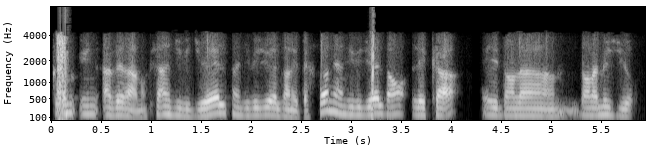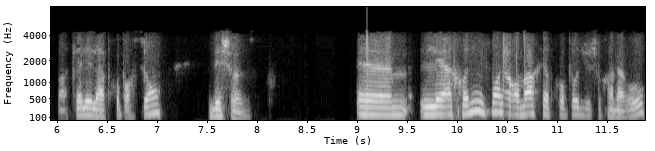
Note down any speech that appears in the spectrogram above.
comme une avéra. Donc c'est individuel, c'est individuel dans les personnes et individuel dans les cas et dans la, dans la mesure, dans quelle est la proportion des choses. Euh, les acronymes font la remarque à propos du Shulchan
